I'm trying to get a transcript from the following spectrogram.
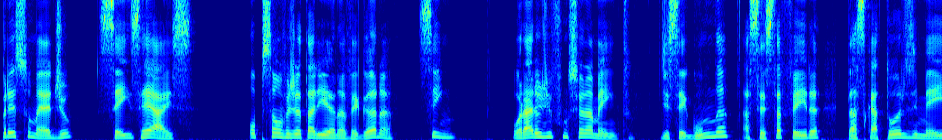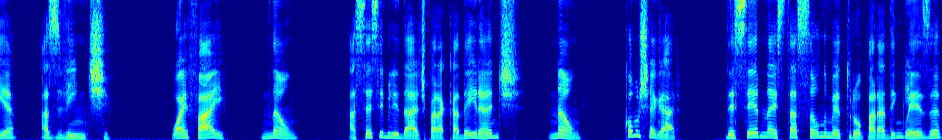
Preço médio: R$ 6,00. Opção vegetariana vegana? Sim. Horário de funcionamento: de segunda a sexta-feira, das 14h30 às 20 Wi-Fi? Não. Acessibilidade para cadeirante? Não. Como chegar? Descer na estação do metrô Parada Inglesa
